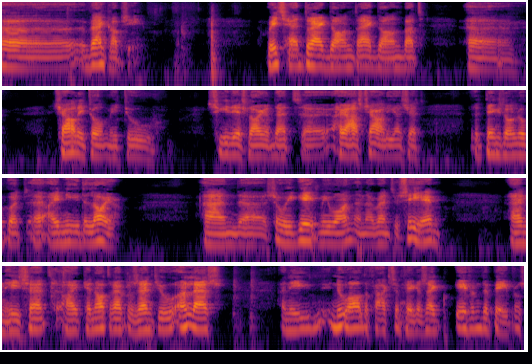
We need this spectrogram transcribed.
uh, bankruptcy, which had dragged on, dragged on, but uh, Charlie told me to see this lawyer that uh, I asked Charlie, I said, things don't look good, uh, I need a lawyer. And uh, so he gave me one, and I went to see him. And he said, I cannot represent you unless, and he knew all the facts and figures. I gave him the papers.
